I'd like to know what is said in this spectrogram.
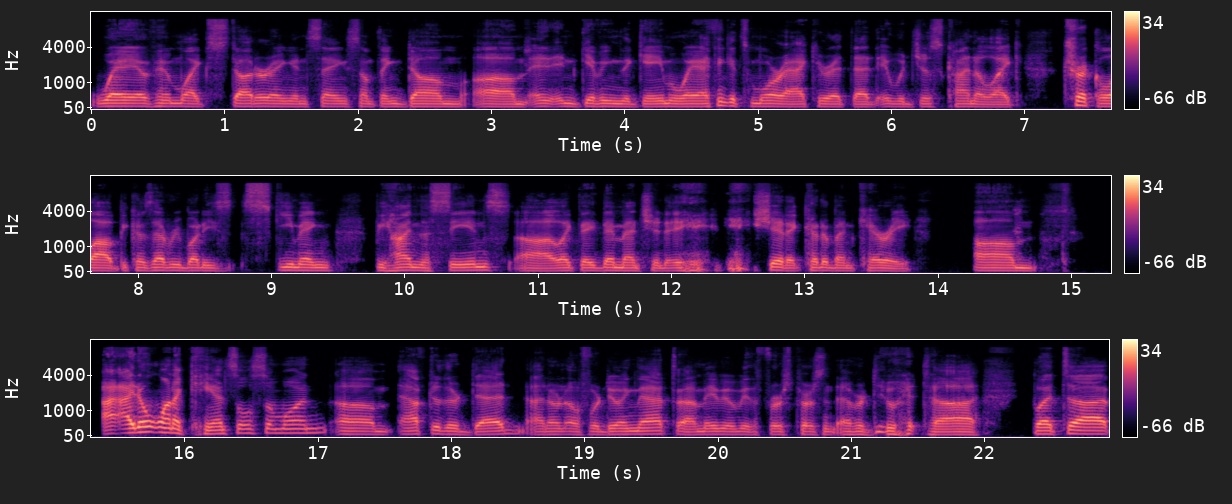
way of him like stuttering and saying something dumb, um, and, and giving the game away. I think it's more accurate that it would just kind of like trickle out because everybody's scheming behind the scenes. Uh, like they they mentioned, hey, shit, it could have been Kerry. Um, I, I don't want to cancel someone um, after they're dead. I don't know if we're doing that. Uh, maybe it'll be the first person to ever do it. Uh, but uh,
